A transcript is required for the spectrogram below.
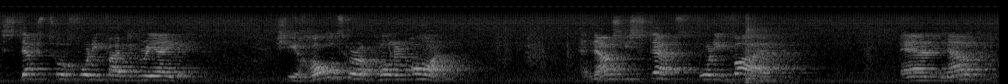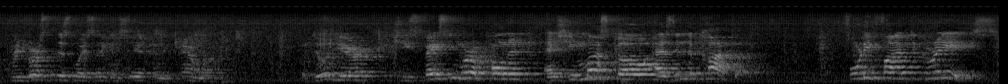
steps to a 45 degree angle. She holds her opponent on. And now she steps 45. And now reverse it this way so you can see it in the camera. But do it here. She's facing her opponent and she must go as in the kata. 45 degrees.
